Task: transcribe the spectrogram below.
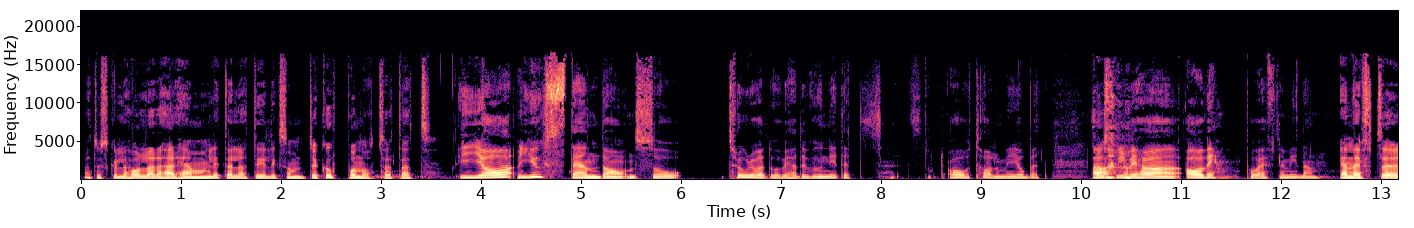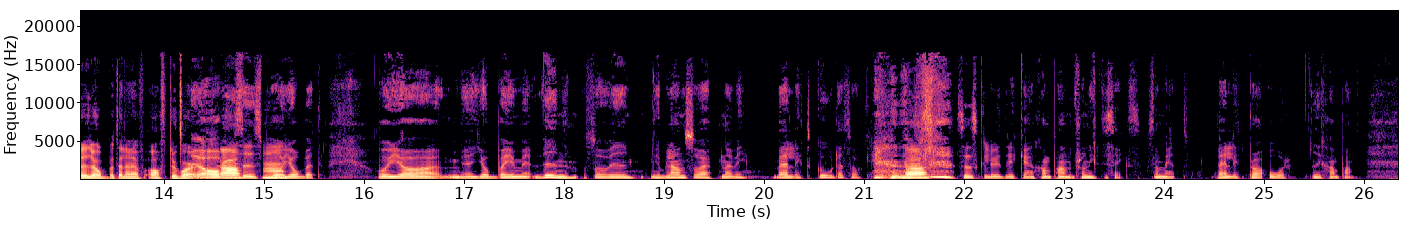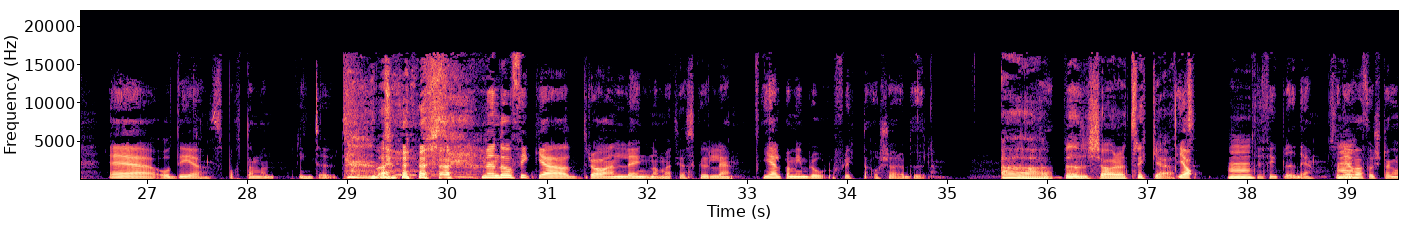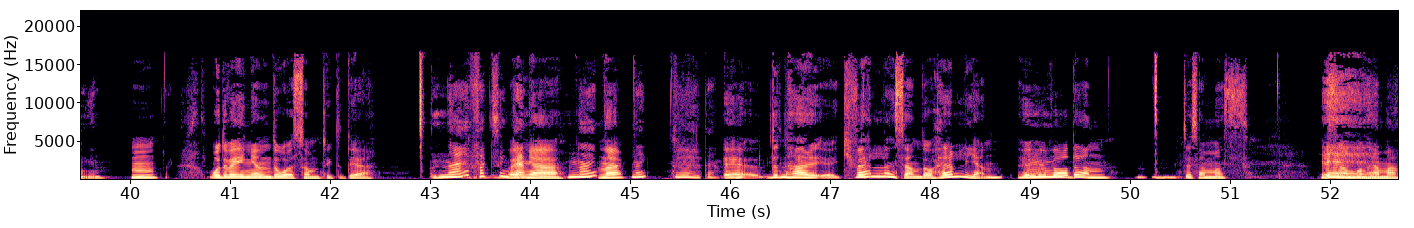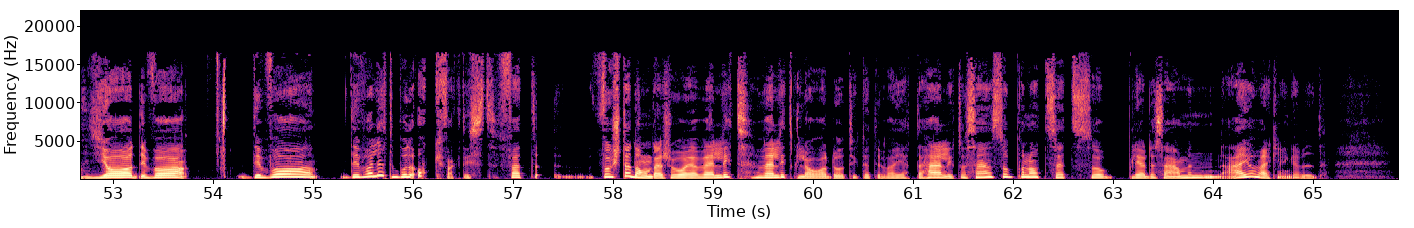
att du skulle hålla det här hemligt eller att det liksom dök upp på något sätt? Att... Ja, just den dagen så tror det var då vi hade vunnit ett, ett stort avtal med jobbet. Så ah. skulle vi ha AV på eftermiddagen. En efter jobbet eller en after work? Ja, precis, mm. på jobbet. Och jag, jag jobbar ju med vin, så vi, ibland så öppnar vi väldigt goda saker. Ja. så skulle vi dricka en champagne från 96, som är ett väldigt bra år i champagne. Eh, och det spottar man inte ut. Men då fick jag dra en lögn om att jag skulle hjälpa min bror att flytta och köra bil. Ah, eh, bilkörartricket. Ja, mm. det fick bli det. Så mm. det var första gången. Mm. Och det var ingen då som tyckte det? Nej, faktiskt inte. Inga... Nej, nej. nej, det var inte. Eh, den här kvällen sen då, helgen, hur, hur mm. var den tillsammans med sambon hemma? Eh, ja, det var, det var det var lite både och faktiskt. För att första dagen där så var jag väldigt, väldigt glad och tyckte att det var jättehärligt. Och sen så på något sätt så blev det så här, men är jag verkligen gravid?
